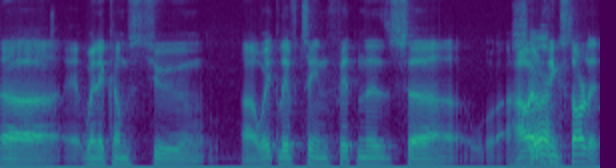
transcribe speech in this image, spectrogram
uh, when it comes to uh, weightlifting, fitness, uh, how Sure. everything started.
